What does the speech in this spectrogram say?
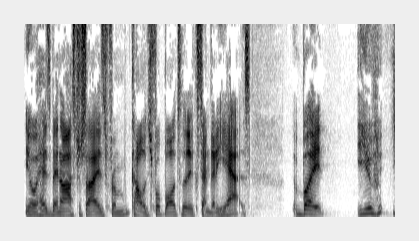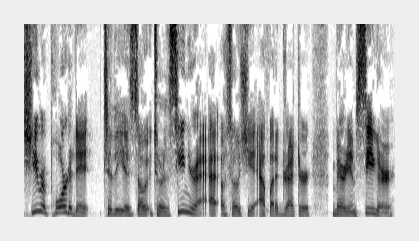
you know, has been ostracized from college football to the extent that he has. But you, she reported it to the to the senior associate athletic director Miriam Segar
